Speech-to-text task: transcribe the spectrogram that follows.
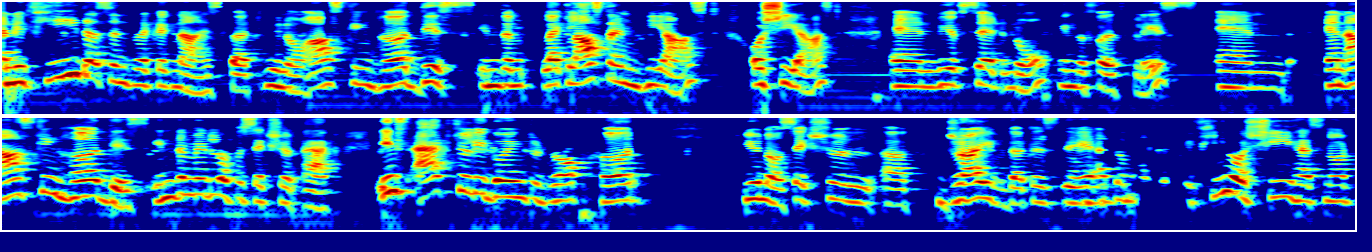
And if he doesn't recognize that you know asking her this in the like last time he asked or she asked and we have said no in the first place and and asking her this in the middle of a sexual act is actually going to drop her you know sexual uh, drive that is there at the moment. If he or she has not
